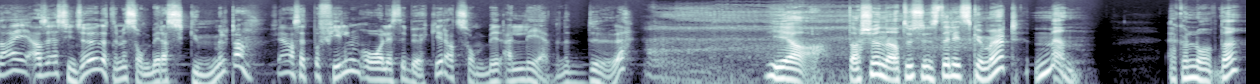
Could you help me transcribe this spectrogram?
Nei, altså jeg syns jo dette med zombier er skummelt, da. For jeg har sett på film og lest i bøker at zombier er levende døde. Ja, da skjønner jeg at du syns det er litt skummelt, men jeg kan love deg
